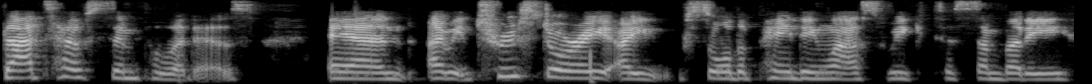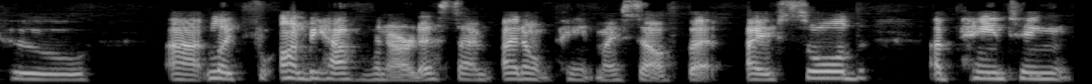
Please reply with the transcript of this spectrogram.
That's how simple it is and I mean, true story. I sold a painting last week to somebody who, uh, like, on behalf of an artist. I, I don't paint myself, but I sold a painting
